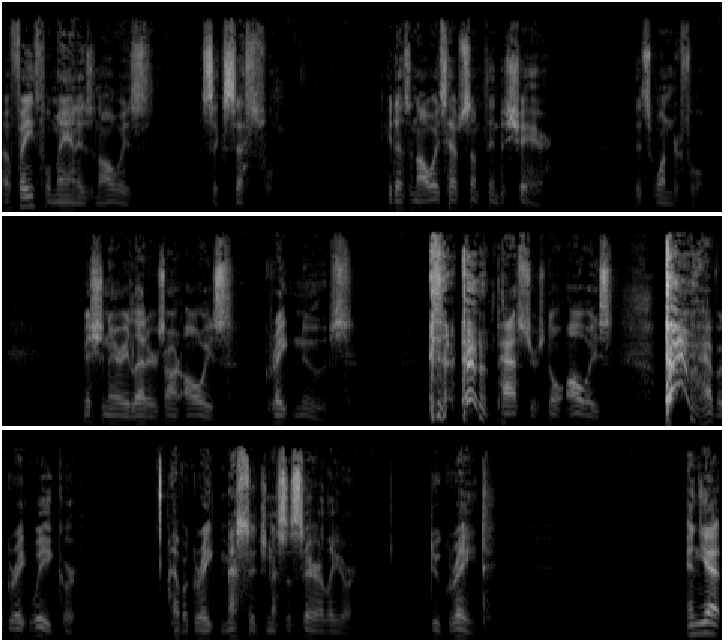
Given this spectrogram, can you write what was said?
A faithful man isn't always successful, he doesn't always have something to share. that's wonderful. Missionary letters aren't always great news. Pastors don't always have a great week or have a great message necessarily or do great. And yet,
